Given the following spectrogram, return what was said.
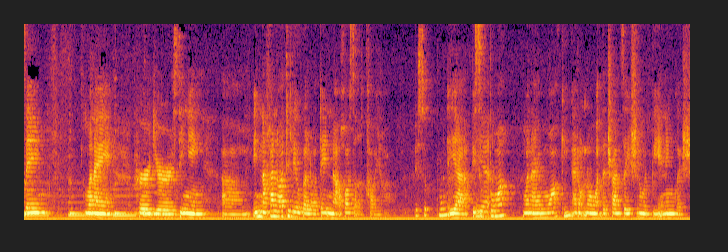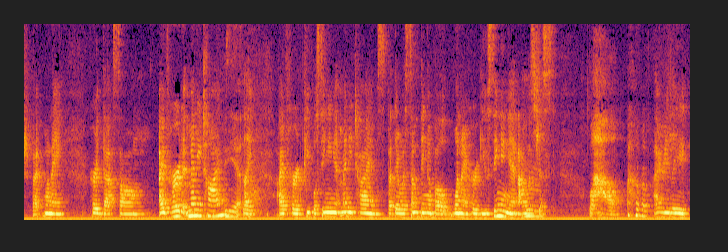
sang when i heard your singing um inna khanwatiliu galote inna ahosa kawaya Bisok mo? yeah pisupuma when i'm walking i don't know what the translation would be in english but when i heard that song i've heard it many times. Yeah. like i've heard people singing it many times but there was something about when i heard you singing it i was just wow. I really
